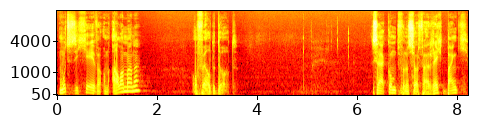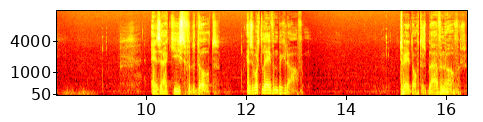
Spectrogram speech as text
moet ze zich geven aan alle mannen, ofwel de dood. Zij komt voor een soort van rechtbank en zij kiest voor de dood. En ze wordt levend begraven. Twee dochters blijven over.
